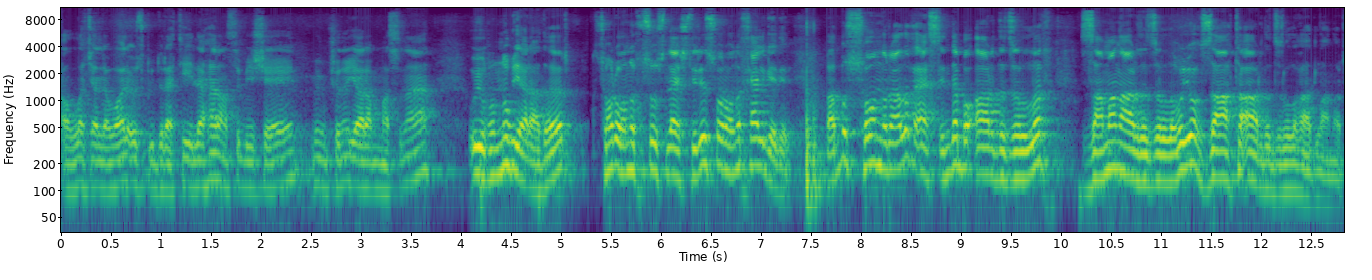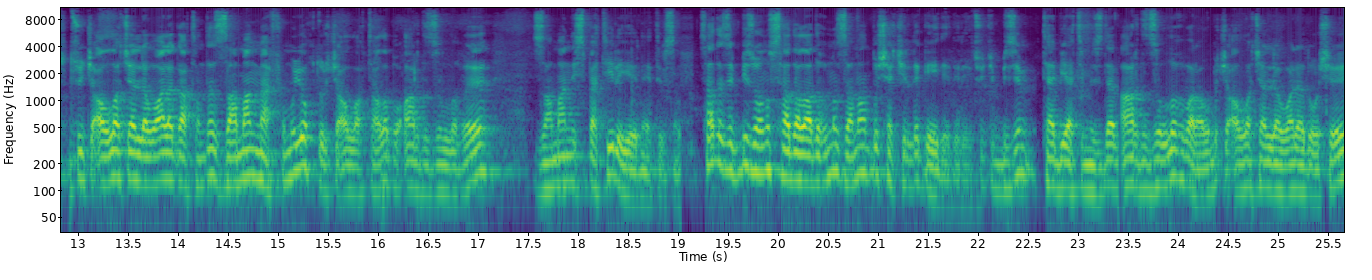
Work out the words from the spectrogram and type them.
Allah Cəllə və Alə öz qüdrəti ilə hər hansı bir şeyin mümkünü yaranmasına uyğunluq yaradır. Sonra onu xüsusiləşdirir, sonra onu xəlq edir. Və bu sonralıq əslində bu ardıcıllıq zaman ardıcıllığı yox, zati ardıcıllıq adlanır. Çünki Allah Cəllə və Alə qatında zaman məfhumu yoxdur ki, Allah Taala bu ardıcıllığı zaman nisbəti ilə yerinə yetirsin. Sadəcə biz onu sadaladığımız zaman bu şəkildə qeyd edirik. Çünki bizim təbiətimizdə ardıcıllıq var, halbuki Allah Cəllə və Alədə o şey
